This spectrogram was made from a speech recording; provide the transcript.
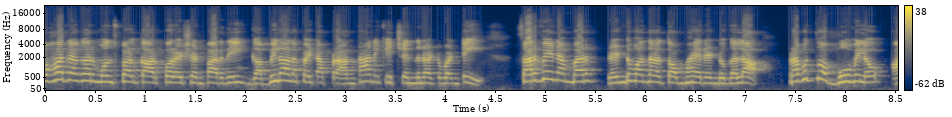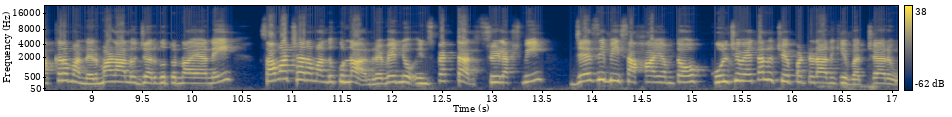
జవహర్ నగర్ మున్సిపల్ కార్పొరేషన్ పరిధి గబ్బిలాలపేట ప్రాంతానికి చెందినటువంటి సర్వే నంబర్ రెండు వందల తొంభై రెండు గల ప్రభుత్వ భూమిలో అక్రమ నిర్మాణాలు జరుగుతున్నాయని సమాచారం అందుకున్న రెవెన్యూ ఇన్స్పెక్టర్ శ్రీలక్ష్మి జేసీబీ సహాయంతో కూల్చివేతలు చేపట్టడానికి వచ్చారు.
